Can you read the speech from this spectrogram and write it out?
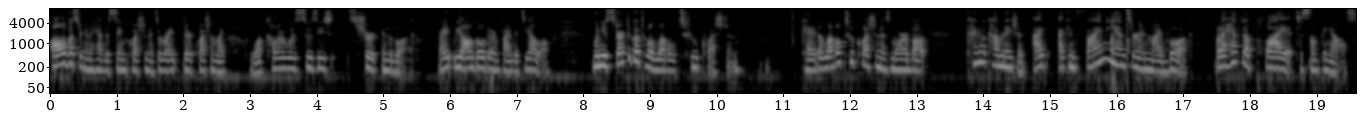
All of us are going to have the same question. It's a right there question like, what color was Susie's shirt in the book? Right? We all go there and find it's yellow. When you start to go to a level two question, okay, the level two question is more about kind of a combination. I, I can find the answer in my book, but I have to apply it to something else.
